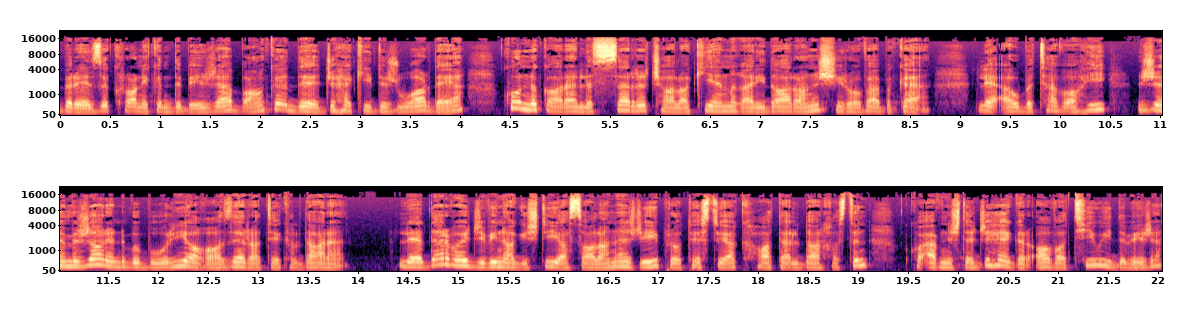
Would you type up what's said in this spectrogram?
برز کرانیکن بیجه بانک ده جهکی دجوار ده که نکاره لسر چالاکین غریداران شیروه بکه لی او به تواهی جمجارن ببوری آغازه را تکل داره. لی در وای جوین آگشتی یا سالانه جی پروتست هاتل دارخستن که افنشته جه گر آوا تیوی دبیجه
